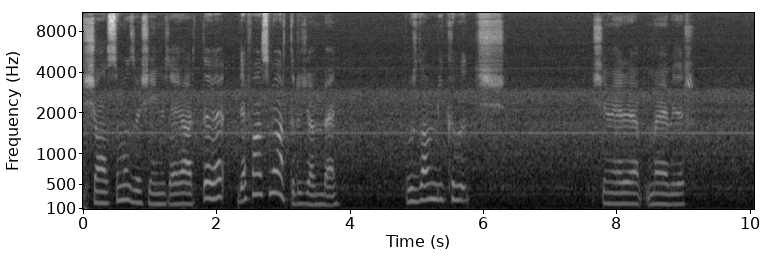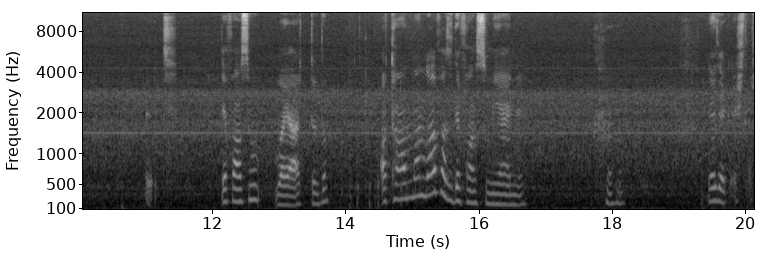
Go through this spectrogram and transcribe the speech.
Şansımız ve şeyimiz arttı ve defansımı arttıracağım ben. Buzdan bir kılıç işime yaramayabilir. Evet. Defansımı bayağı arttırdım. Atağımdan daha fazla defansım yani. evet arkadaşlar.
